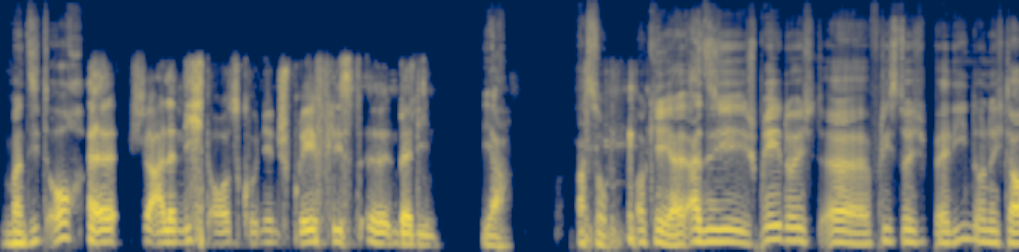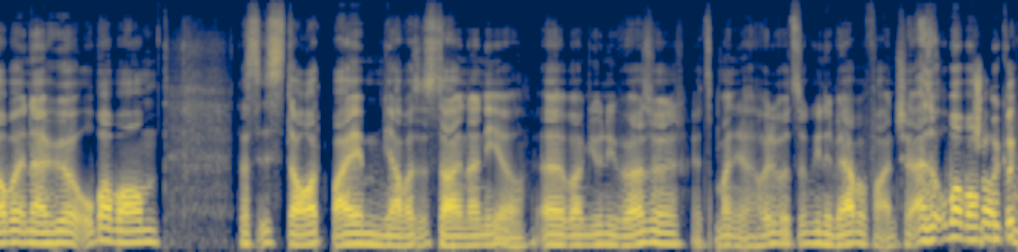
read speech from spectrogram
man sieht auch. Äh, für alle nicht auskundigen, Spree fließt äh, in Berlin. Ja. Ach so, okay. Also die Spree durch, äh, fließt durch Berlin und ich glaube in der Höhe Oberbaum das ist dort beim, ja, was ist da in der Nähe? Äh, beim Universal. Jetzt man, ja, heute wird es irgendwie eine Werbeveranstaltung. Also Oberbaumbrücke,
